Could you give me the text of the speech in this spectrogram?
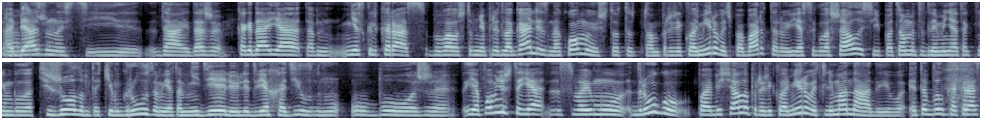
Обязанность. Же. И да, и даже когда я там несколько раз бывало, что мне предлагали знакомые что-то там прорекламировать по бартеру, и я соглашалась, и потом это для меня таким было тяжелым таким грузом. Я там неделю или две ходила, думаю, о боже. Я помню, что я своему другу пообещала прорекламировать лимонады его. Это был как раз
